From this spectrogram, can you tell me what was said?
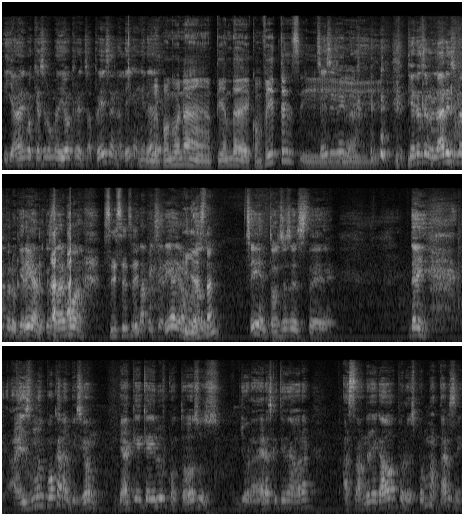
y ya vengo aquí a hacer un mediocre en Zaprisa, en la liga, en Me Heredia. pongo una tienda de confites y... Sí, sí, sí, la- Tiene celulares, una peluquería, lo que está de moda. sí, sí, sí. Una pizzería, digamos. ¿Y ya está? Sí, entonces, este. De es muy poca la ambición. Vea que Keylor, con todas sus lloraderas que tiene ahora, hasta dónde ha llegado, pero es por matarse.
